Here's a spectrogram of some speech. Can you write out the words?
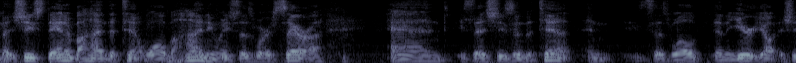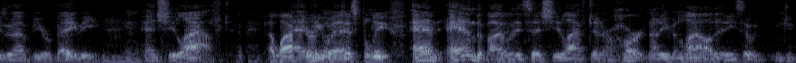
but she's standing behind the tent wall behind him when he says, "Where's Sarah?" And he says she's in the tent. And he says well in a year y'all, she's gonna have your baby. And she laughed. A laughter And he of went- disbelief. and and the bible it says she laughed in her heart not even loud. And he said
